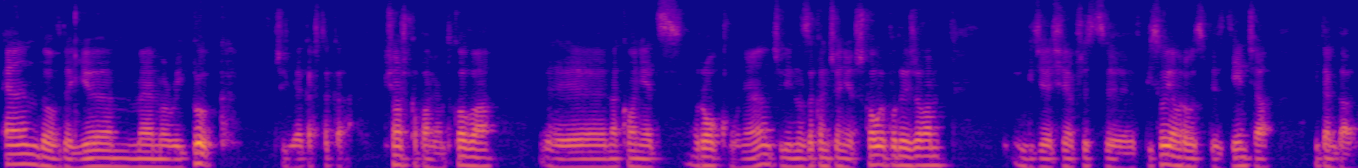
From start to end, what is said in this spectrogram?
End of the Year Memory Book, czyli jakaś taka książka pamiątkowa e, na koniec roku, nie? czyli na zakończenie szkoły podejrzewam, gdzie się wszyscy wpisują, robią sobie zdjęcia i tak dalej.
